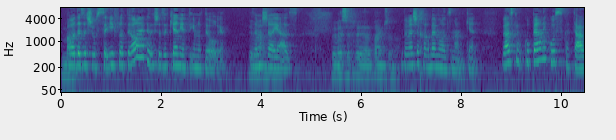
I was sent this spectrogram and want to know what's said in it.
מה? עוד איזשהו סעיף לתיאוריה, כדי שזה כן יתאים לתיאוריה. זה מה. שהיה אז. במשך אה, אלפיים שנה. במשך הרבה מאוד זמן, כן. ואז קופרניקוס כתב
